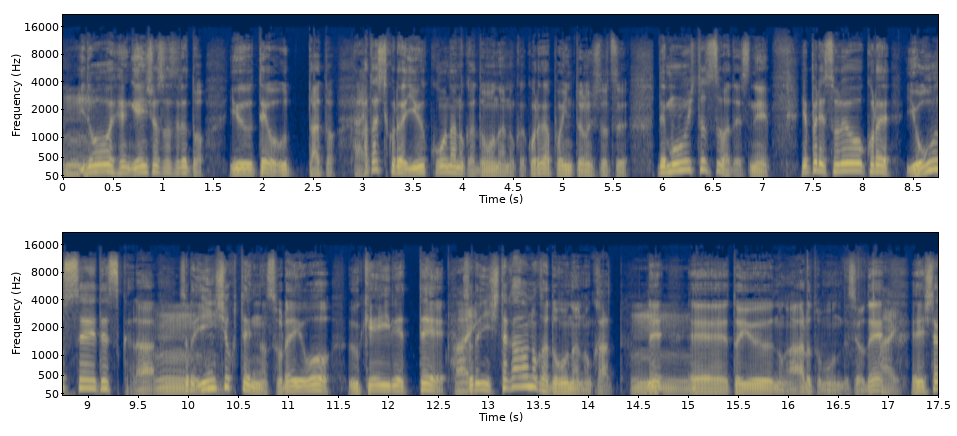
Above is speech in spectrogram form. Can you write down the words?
移動を減少させるという手を打ったと。果たしてこれは有効なのかどうなのか、これがポイントの一つ。で、もう一つはですね、やっぱりそれをこれ、要請ですから、それ飲食店がそれを受け入れて、それに従うのかどうなのか、ね、えー、というのがあると思うんですよ。ね。はい、えー、従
